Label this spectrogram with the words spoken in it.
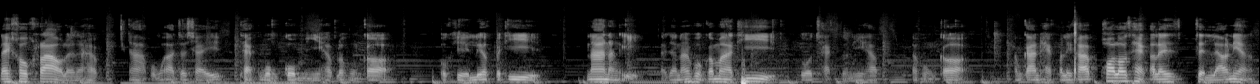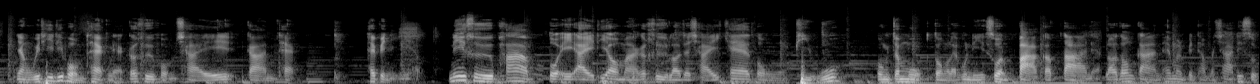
ได้คร่าวๆแล้วนะครับอ่าผมอาจจะใช้แท็กวงกลมอย่างนี้ครับ แล้วผมก็โอเคเลือกไปที่หน้านางเอกหลังจากนั้นผมก็มาที่ตัวแท็กตัวนี้ครับ แล้วผมก็ทำการแท็กไปเลยครับ พอเราแท็กอะไรเสร็จแล้วเนี่ย อย่างวิธีที่ผมแท็กเนี่ยก็คือผมใช้การแท็กให้เป็นอย่างนี้ครับ นี่คือภาพตัว AI ที่เอามาก็คือเราจะใช้แค่ตรงผิว ตรงจมูกตรงอะไรพวกนี้ส่วนปากกับตาเนี่ยเราต้องการให้มันเป็นธรรมชาติที่สุด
